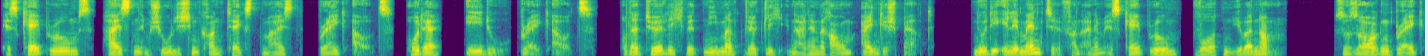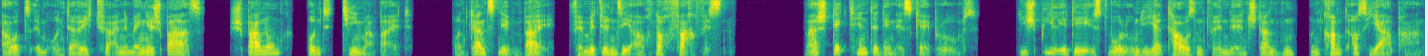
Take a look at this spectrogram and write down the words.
Escape Rooms heißen im schulischen Kontext meist Breakouts oder Edu-Breakouts. Und natürlich wird niemand wirklich in einen Raum eingesperrt. Nur die Elemente von einem Escape Room wurden übernommen. So sorgen Breakouts im Unterricht für eine Menge Spaß, Spannung und Teamarbeit. Und ganz nebenbei vermitteln sie auch noch Fachwissen. Was steckt hinter den Escape Rooms? Die Spielidee ist wohl um die Jahrtausendwende entstanden und kommt aus Japan.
